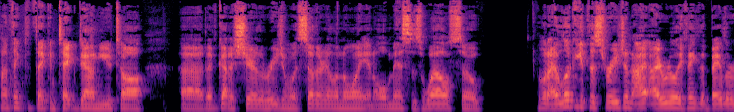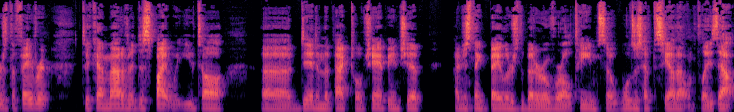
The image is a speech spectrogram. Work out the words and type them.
I think that they can take down Utah. Uh, they've got to share the region with Southern Illinois and Ole Miss as well. So when I look at this region, I, I really think that Baylor is the favorite to come out of it, despite what Utah uh, did in the Pac 12 championship. I just think Baylor's the better overall team. So we'll just have to see how that one plays out.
